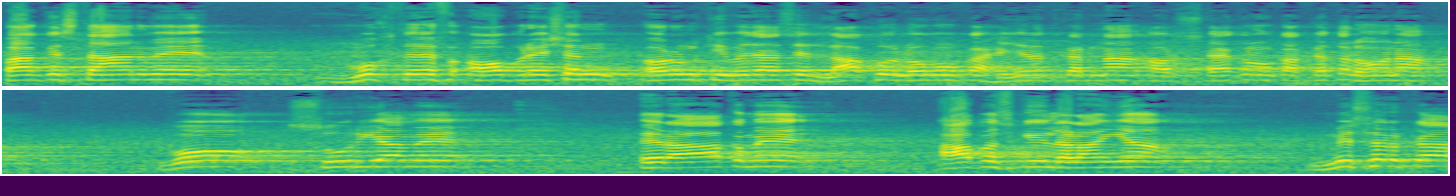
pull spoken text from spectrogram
پاکستان میں مختلف آپریشن اور ان کی وجہ سے لاکھوں لوگوں کا ہجرت کرنا اور سینکڑوں کا قتل ہونا، وہ سوریا میں عراق میں آپس کی لڑائیاں، مصر کا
